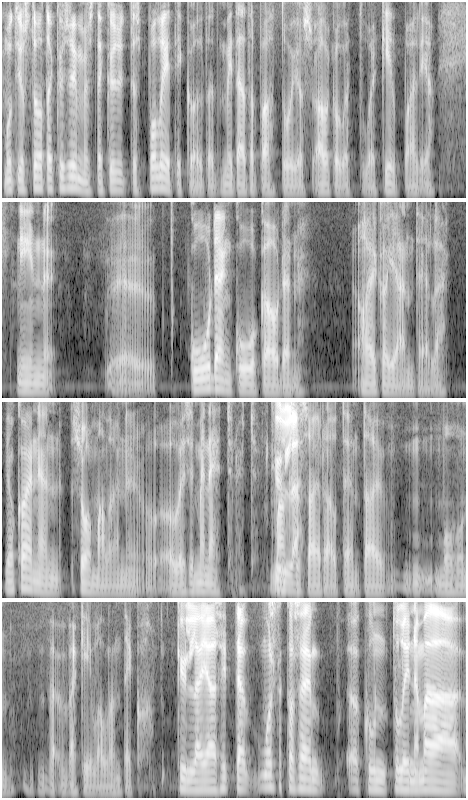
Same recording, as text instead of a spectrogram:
Mutta jos tuota kysymystä kysyttäisiin poliitikoilta, että mitä tapahtuu, jos alkolle tulee kilpailija, niin kuuden kuukauden aikajänteellä jokainen suomalainen olisi menehtynyt Kyllä. maksasairauteen tai muuhun väkivallan tekoon. Kyllä, ja sitten muistatko sen, kun tuli nämä 5,5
